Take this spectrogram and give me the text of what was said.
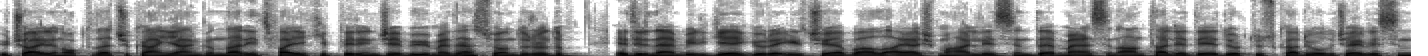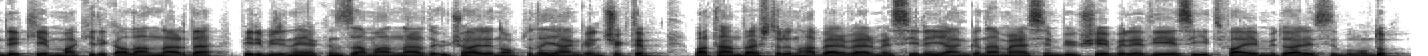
3 ayrı noktada çıkan yangınlar itfaiye ekiplerince büyümeden söndürüldü. Edinilen bilgiye göre ilçeye bağlı Ayaş Mahallesi'nde Mersin Antalya D400 Karayolu çevresindeki makilik alanlarda birbirine yakın zamanlarda 3 ayrı noktada yangın çıktı. Vatandaşların haber vermesiyle yangına Mersin Büyükşehir Belediyesi itfaiye müdahalesi bulundu.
